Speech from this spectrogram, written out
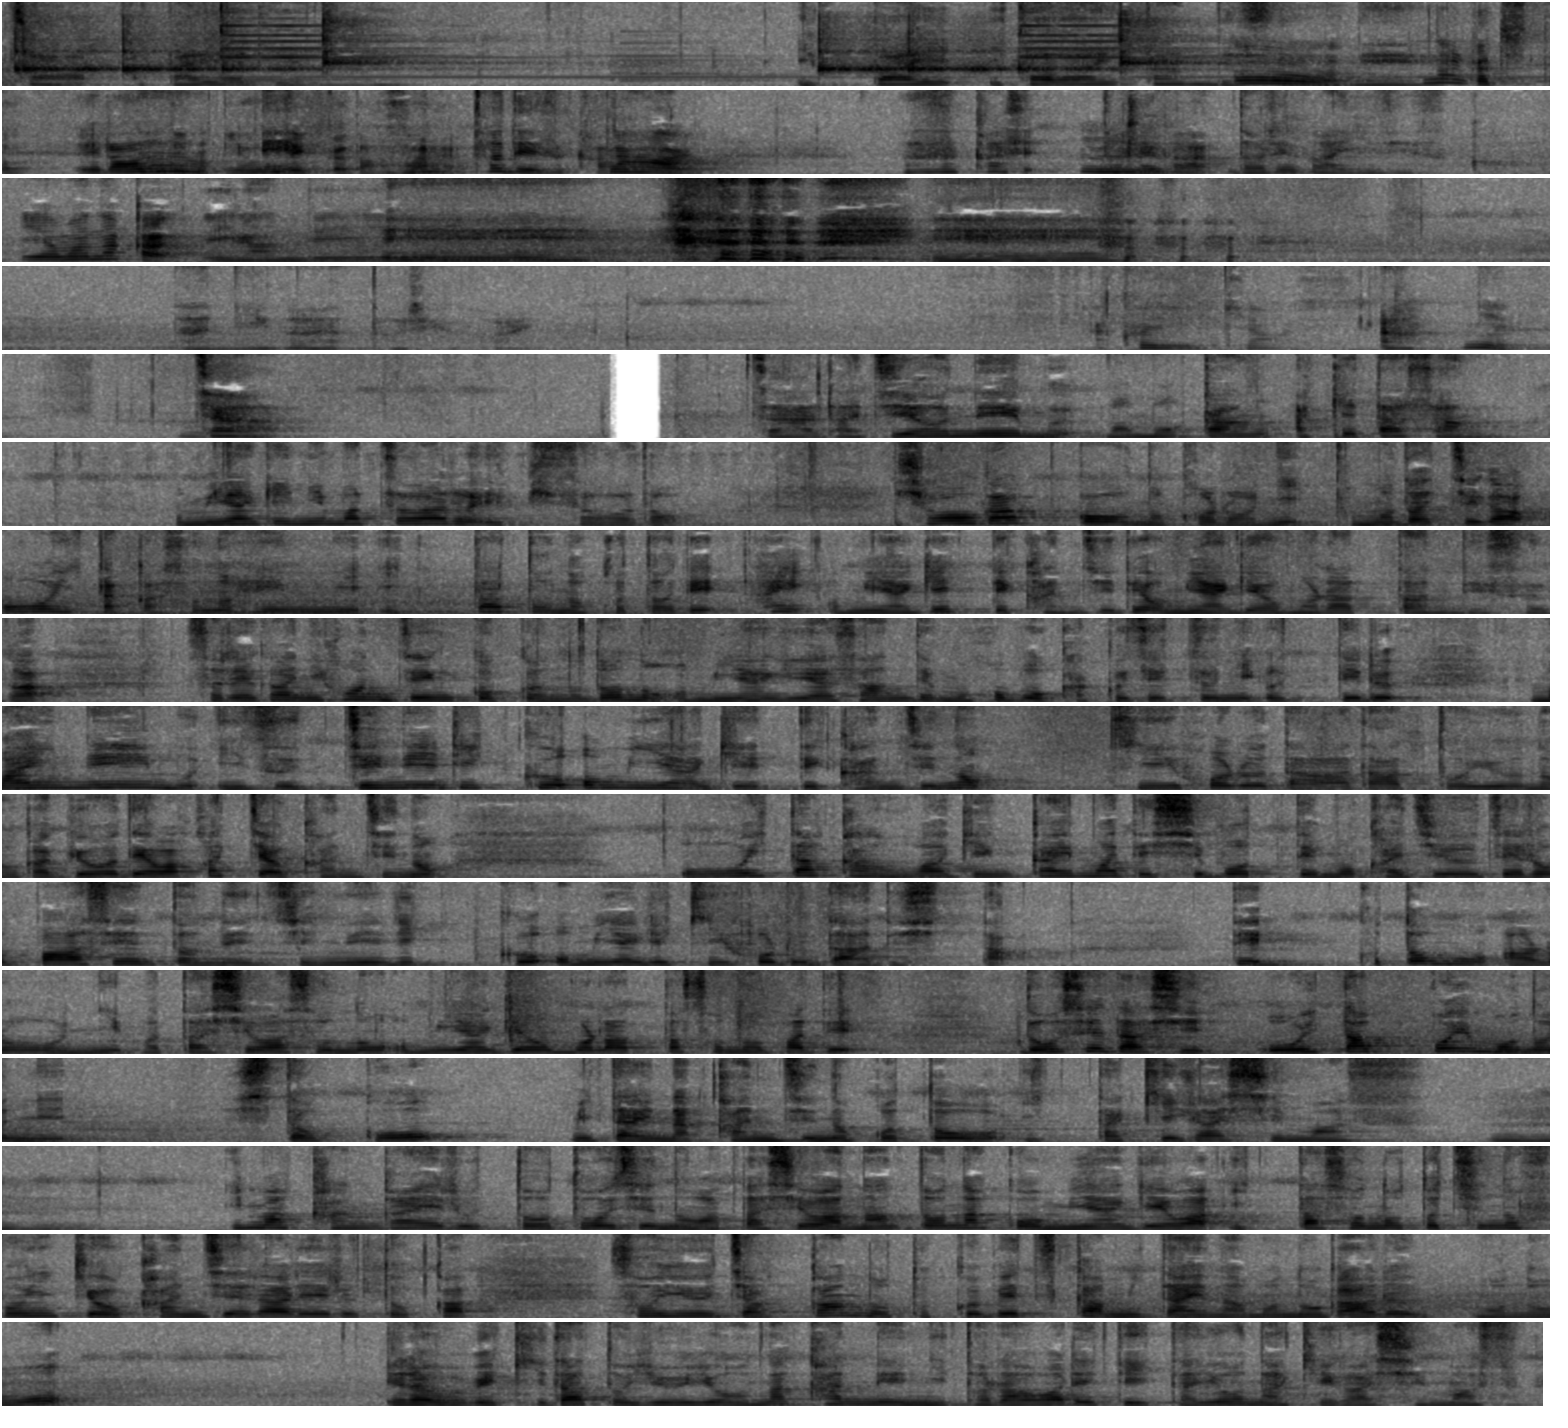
じゃあお便りをぱいいただいたんですよね、うん。なんかちょっと選んでうん。読んでください。え本当ですか？は難しい。うん。どれが、どれがいいですか？いいやまあなんか選んでえー、えー、何がどれがいいこれいきます。あねじゃあじゃあラジオネームももかんあけたさん。お土産にまつわるエピソード小学校の頃に友達が大分かその辺に行ったとのことで「はいお土産」って感じでお土産をもらったんですがそれが日本全国のどのお土産屋さんでもほぼ確実に売ってる「マイネームイズジェネリックお土産」って感じのキーホルダーだというのが秒で分かっちゃう感じの大分感は限界まで絞っても果汁0%のジェネリックお土産キーホルダーでした。で、うんこともあろうに私はそのお土産をもらったその場でどうせだし大分っぽいものにしとこうみたいな感じのことを言った気がします。うん。今考えると当時の私はなんとなくお土産は行ったその土地の雰囲気を感じられるとかそういう若干の特別感みたいなものがあるものを選ぶべきだというような観念にとらわれていたような気がします。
